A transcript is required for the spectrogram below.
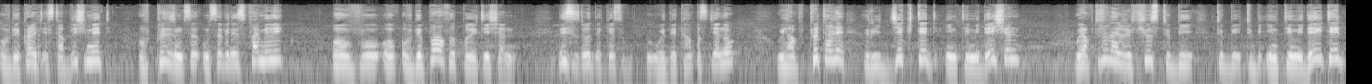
of the current establishment, of President Museveni's family, of, of, of the powerful politician. This is not the case with the Campus Journal. We have totally rejected intimidation. We have totally refused to be, to be, to be intimidated.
